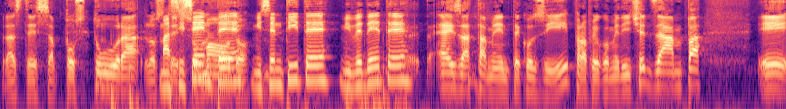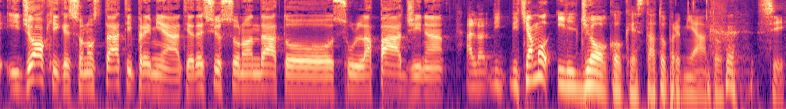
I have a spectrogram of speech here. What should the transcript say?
la stessa postura, lo Ma stesso si sente? modo. Mi sentite? Mi vedete? È esattamente così, proprio come dice Zampa. E i giochi che sono stati premiati, adesso io sono andato sulla pagina. Allora, diciamo il gioco che è stato premiato. sì.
